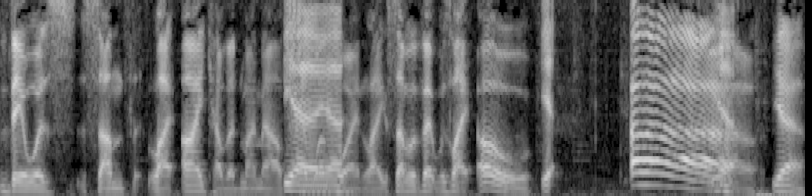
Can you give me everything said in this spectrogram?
there was some th- like I covered my mouth Yeah, at one yeah. point. Like some of it was like, oh, yeah. ah, Yeah. yeah.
